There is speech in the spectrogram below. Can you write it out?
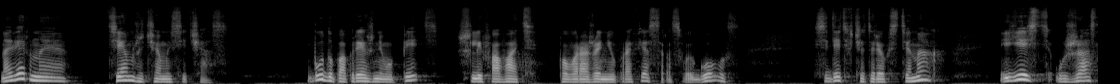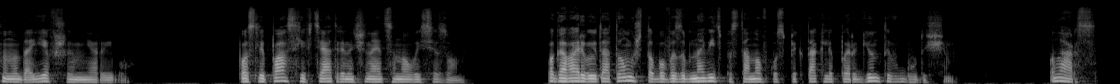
Наверное, тем же, чем и сейчас. Буду по-прежнему петь, шлифовать, по выражению профессора, свой голос, сидеть в четырех стенах и есть ужасно надоевшую мне рыбу. После Пасхи в театре начинается новый сезон. Поговаривают о том, чтобы возобновить постановку спектакля «Пергюнты» в будущем. Ларс,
